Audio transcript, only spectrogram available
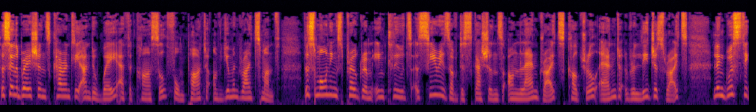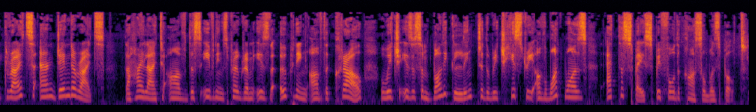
The celebrations currently underway at the castle form part of Human Rights Month. This morning's program includes a series of discussions on land rights, cultural and religious rights, linguistic rights, and gender rights. The highlight of this evening's program is the opening of the Kraal, which is a symbolic link to the rich history of what was at the space before the castle was built.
